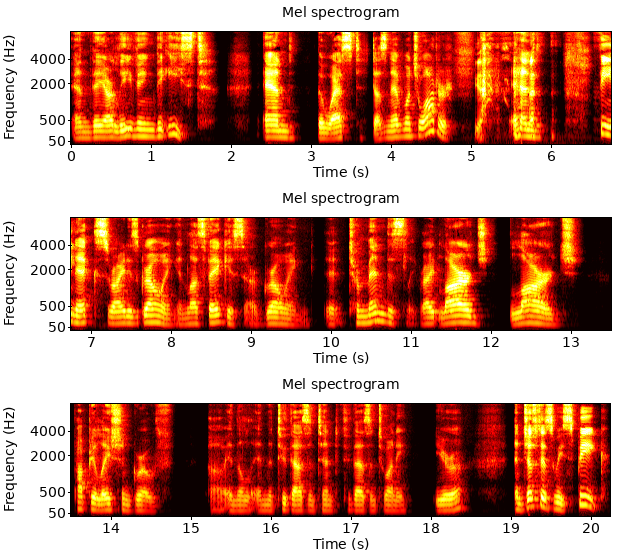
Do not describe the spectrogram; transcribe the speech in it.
and they are leaving the East. And the West doesn't have much water. Yeah. and Phoenix, right, is growing, and Las Vegas are growing uh, tremendously, right? Large, large population growth uh, in the in the 2010 to 2020 era. And just as we speak,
